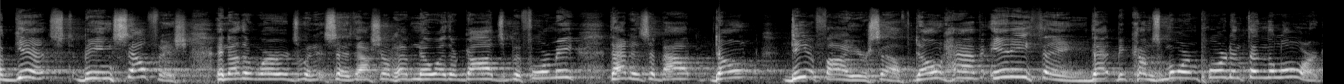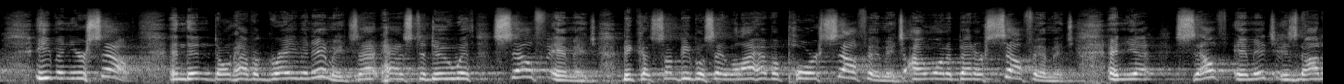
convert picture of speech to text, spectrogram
against being selfish. In other words, when it says, Thou shalt have no other gods before me, that is about don't deify yourself. Don't have anything that becomes more important than the Lord, even yourself. And then don't have a graven image. That has to do with self image because some people say, Well, I have a poor self image. I want a better self image. And yet, self image is not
